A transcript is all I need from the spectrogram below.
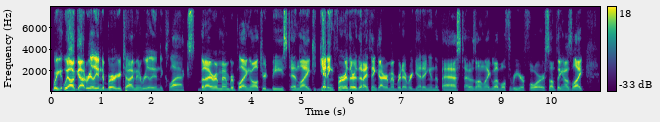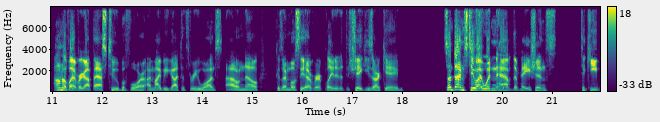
we we all got really into Burger Time and really into Klax, but I remember playing Altered Beast and like getting further than I think I remembered ever getting in the past. I was on like level three or four or something. I was like, I don't know if I ever got past two before. I might be got to three once. I don't know because I mostly ever played it at the Shakey's arcade. Sometimes too, I wouldn't have the patience to keep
